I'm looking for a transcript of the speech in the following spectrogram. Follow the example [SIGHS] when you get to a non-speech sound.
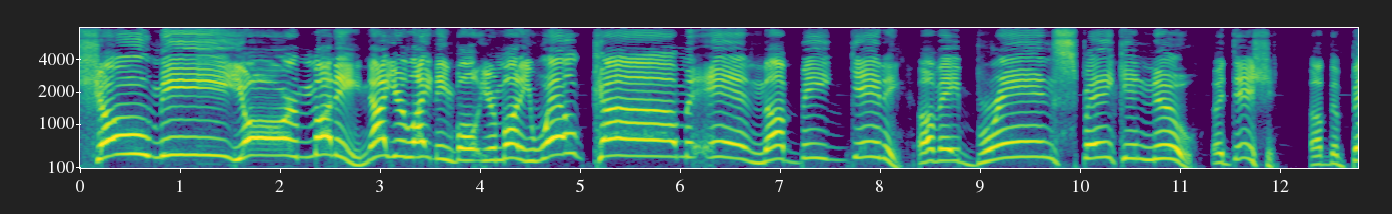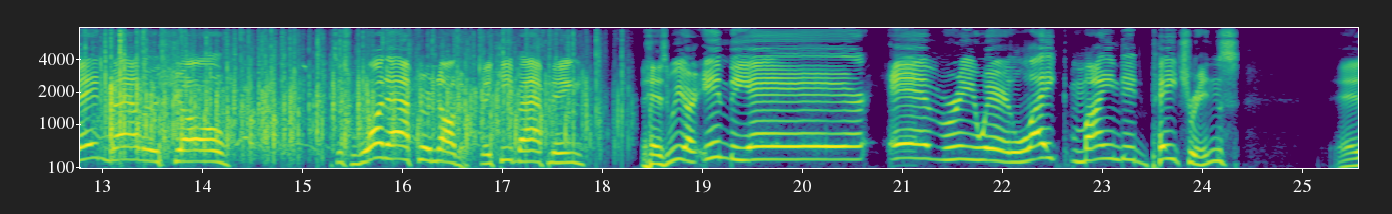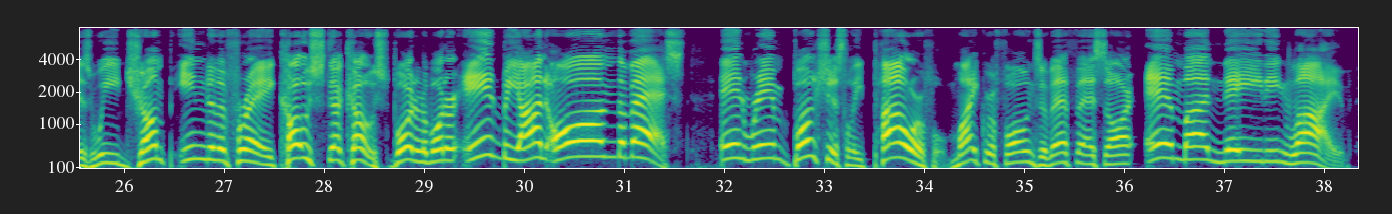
Show me your money, not your lightning bolt, your money. Welcome in the beginning of a brand spanking new edition of the Ben Maller Show. Just one after another. They keep happening as we are in the air everywhere. Like minded patrons as we jump into the fray, coast to coast, border to border, and beyond on the vast and rambunctiously powerful microphones of FSR emanating live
